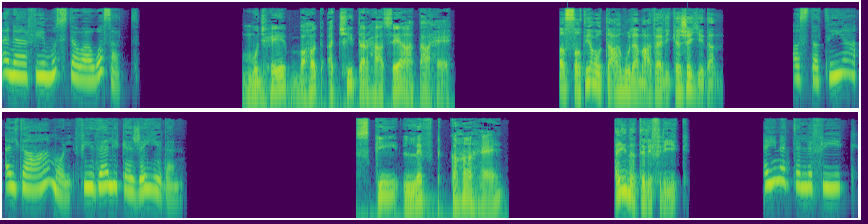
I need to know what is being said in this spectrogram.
أنا في مستوى وسط मुझे बहुत अच्छी तरह से आता है أستطيع التعامل مع ذلك جيدا أستطيع التعامل في ذلك جيدا स्की लिफ्ट कहाँ है أين التلفريك؟ أين التلفريك؟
